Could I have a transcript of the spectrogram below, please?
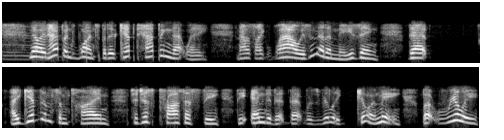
Mm. Now it happened once, but it kept happening that way. And I was like, wow, isn't that amazing that I give them some time to just process the the end of it that was really killing me, but really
